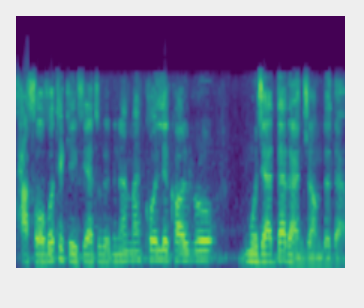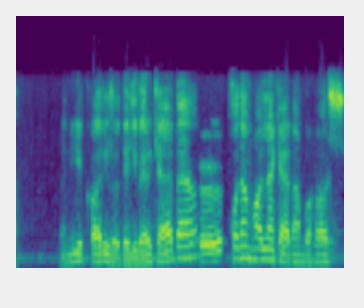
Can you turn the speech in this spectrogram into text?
تفاوت کیفیت رو ببینم من کل کار رو مجدد انجام دادم. یعنی یه کاری رو دلیور کردم خودم حال نکردم باهاش.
